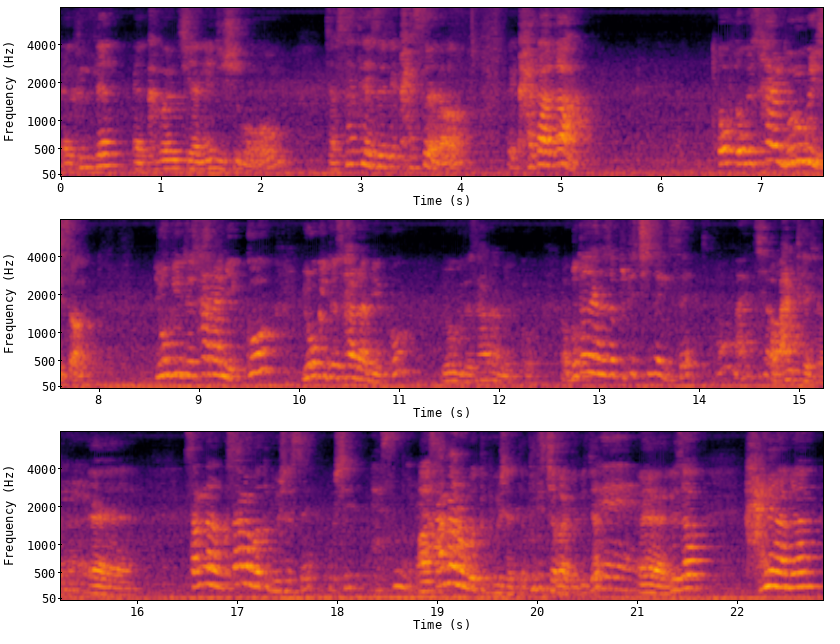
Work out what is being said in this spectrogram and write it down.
에, 근데 에, 그건 지양해 주시고 자 스타트해서 이제 갔어요 가다가 어 여기 사람 놀고 있어 여기도 사람이 있고 여기도 사람이 있고 여기도 사람이 있고 어, 무도장에서 부딪힌 적 있어요? 어, 많죠. 어, 많대죠 네. 예. 쌈나는 쌈한 것도 보셨어요 혹시? 봤습니다. 아 쌈하는 것도 보셨대 부딪혀가지고 그죠? 네. 예, 그래서 가능하면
